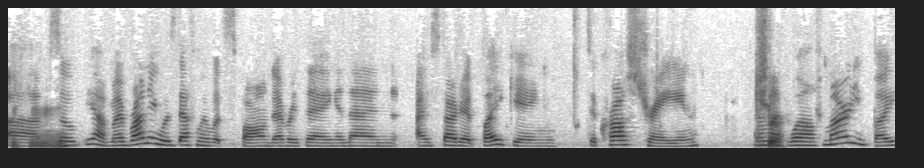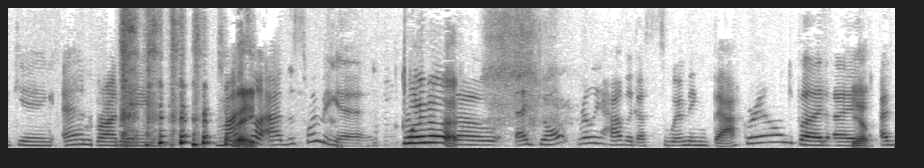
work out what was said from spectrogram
Um, mm-hmm. So yeah, my running was definitely what spawned everything, and then I started biking to cross train. And sure. I'm like, well, if I'm already biking and running, might right. as well add the swimming in. Why not? So I don't really have like a swimming background, but I yep. I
